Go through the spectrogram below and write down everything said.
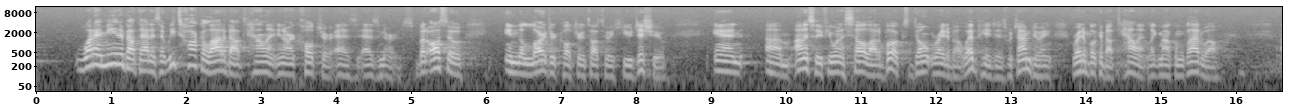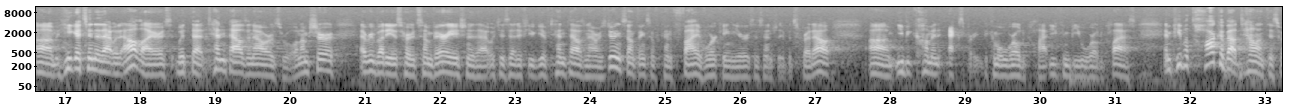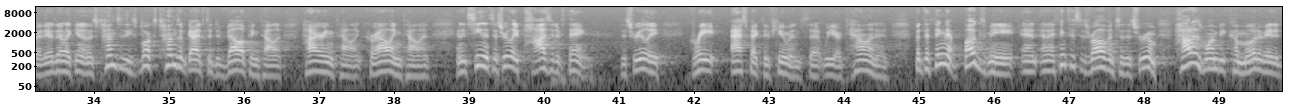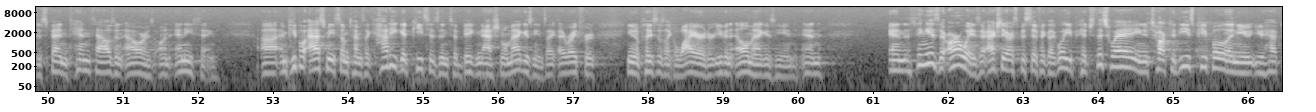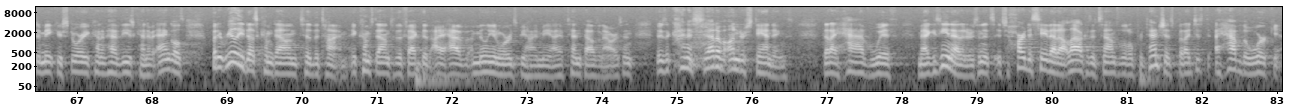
what I mean about that is that we talk a lot about talent in our culture as, as nerds, but also in the larger culture, it's also a huge issue. And um, honestly, if you want to sell a lot of books, don't write about web pages, which I'm doing. Write a book about talent, like Malcolm Gladwell. Um, he gets into that with outliers with that 10,000 hours rule. And I'm sure everybody has heard some variation of that, which is that if you give 10,000 hours doing something, so kind of five working years essentially, but spread out, um, you become an expert, you become a world class, you can be world class. And people talk about talent this way. They're, they're like, you know, there's tons of these books, tons of guides to developing talent, hiring talent, corralling talent, and it's seen as this really positive thing, this really great aspect of humans that we are talented. But the thing that bugs me, and, and I think this is relevant to this room, how does one become motivated to spend 10,000 hours on anything? Uh, and people ask me sometimes, like, how do you get pieces into big national magazines? I, I write for, you know, places like Wired or even Elle magazine. And, and the thing is, there are ways. There actually are specific, like, well, you pitch this way, and you talk to these people, and you, you have to make your story kind of have these kind of angles. But it really does come down to the time. It comes down to the fact that I have a million words behind me. I have 10,000 hours. And there's a kind of set of understandings that I have with magazine editors. And it's, it's hard to say that out loud because it sounds a little pretentious, but I just, I have the work in.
